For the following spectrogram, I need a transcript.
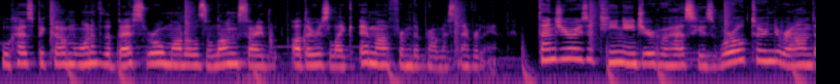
who has become one of the best role models alongside others like Emma from The Promised Neverland. Tanjiro is a teenager who has his world turned around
